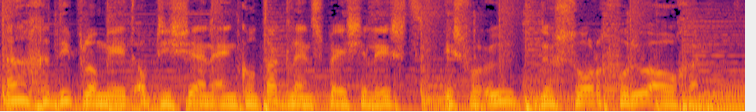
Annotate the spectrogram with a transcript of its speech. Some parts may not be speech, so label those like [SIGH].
Een gediplomeerd opticien en contactlensspecialist is voor u de zorg voor uw ogen.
